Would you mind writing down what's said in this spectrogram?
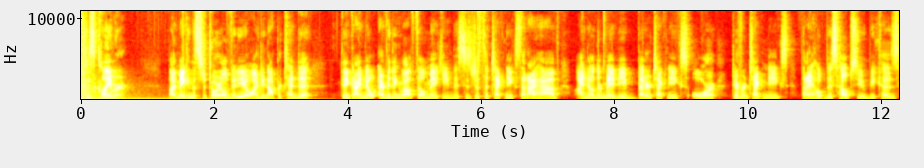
Disclaimer, by making this tutorial video, I do not pretend to think I know everything about filmmaking. This is just the techniques that I have. I know there may be better techniques or different techniques, but I hope this helps you because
